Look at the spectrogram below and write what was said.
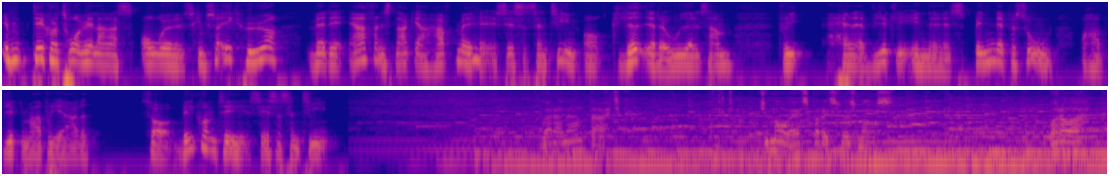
Jamen, det kan du tro, vil, Lars. Og øh, skal vi så ikke høre, hvad det er for en snak, jeg har haft med Cesar Santin, og glæd jer derude alle sammen, fordi han er virkelig en øh, spændende person, og har virkelig meget på hjertet. Så velkommen til Cesar Santin. Na Antártica. De Maués para as suas mãos. Bora lá.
